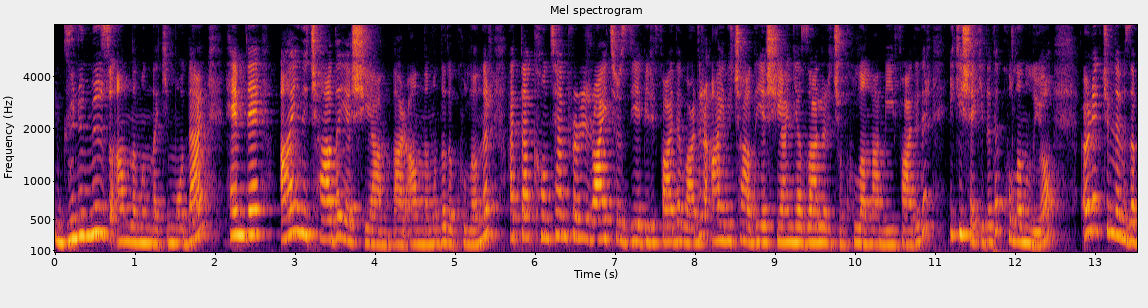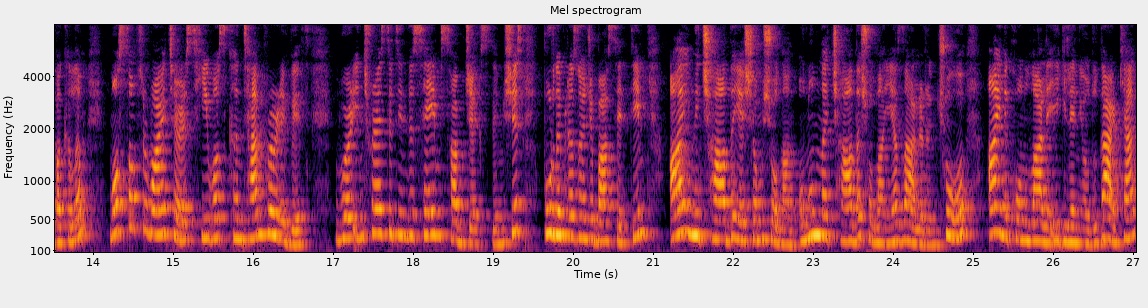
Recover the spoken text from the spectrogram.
günümüz anlamındaki modern hem de aynı çağda yaşayanlar anlamında da kullanılır. Hatta contemporary writers diye bir ifade vardır. Aynı çağda yaşayan yazarlar için kullanılan bir ifadedir. İki şekilde de kullanılıyor. Örnek cümlemize bakalım. Most of the writers he was contemporary with were interested in the same subjects demişiz. Burada biraz önce bahsettiğim aynı çağda yaşamış olan, onunla çağdaş olan yazarların çoğu aynı konularla ilgileniyordu derken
